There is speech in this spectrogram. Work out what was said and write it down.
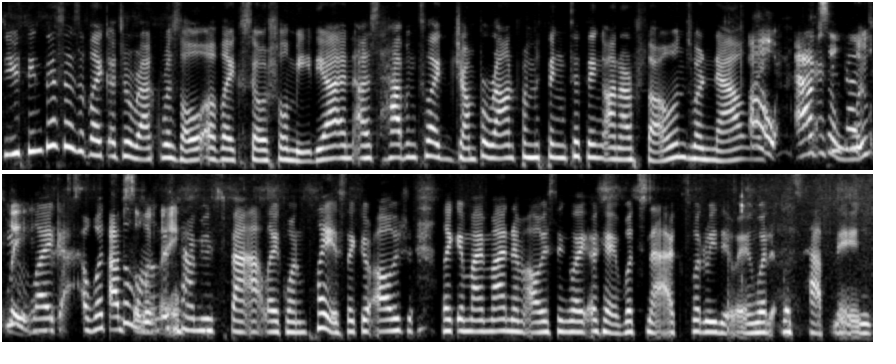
Do you think this is like a direct result of like social media and us having to like jump around from thing to thing on our phones where now like, oh, I think that too, absolutely. Like what's the Absolutely. longest time you spent at like one place? Like you're always like in my mind I'm always thinking like, okay, what's next? What are we doing? What what's happening?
